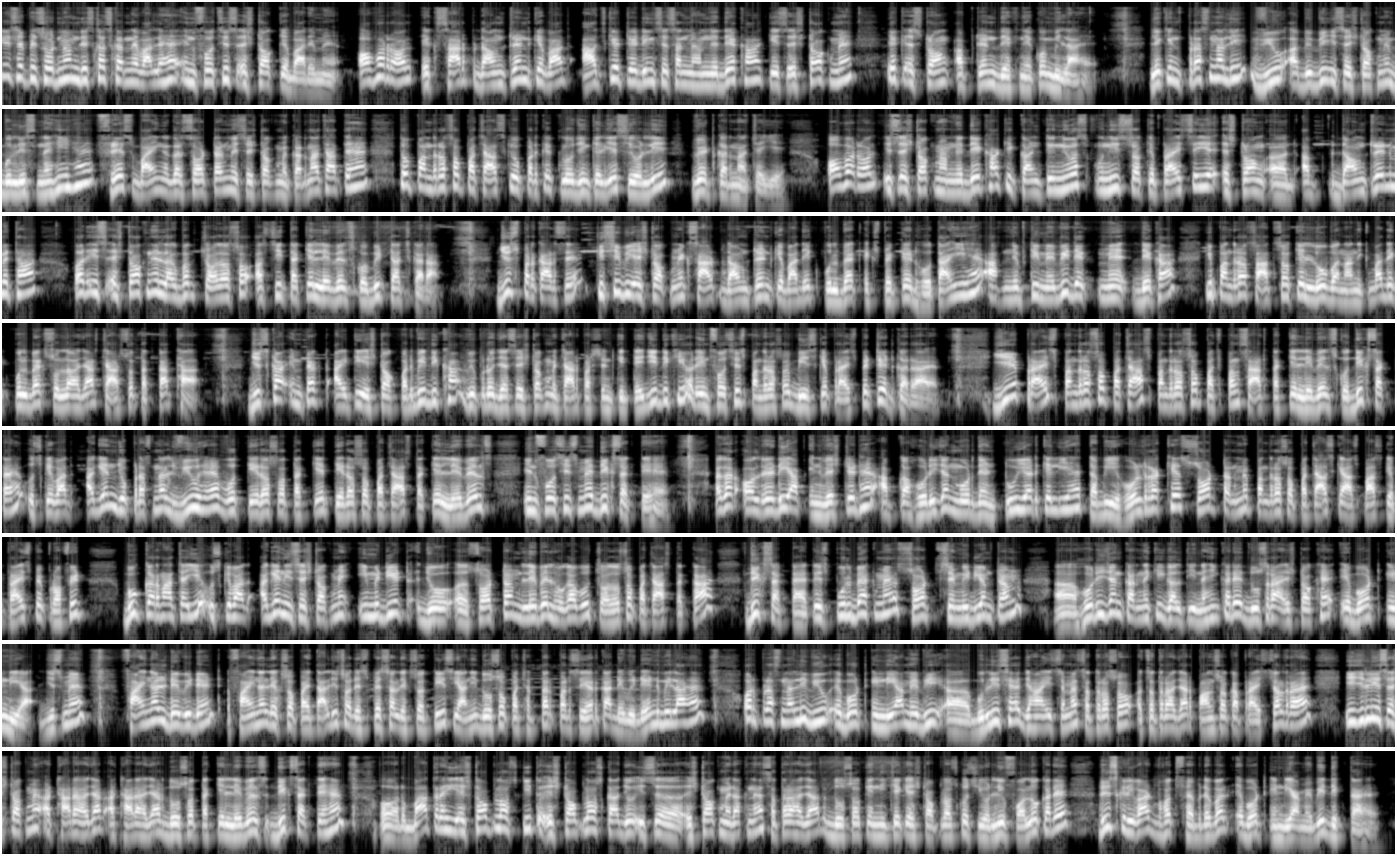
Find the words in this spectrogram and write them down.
इस एपिसोड में हम डिस्कस करने वाले हैं इन्फोसिस स्टॉक के बारे में। ओवरऑल एक शार्प डाउन ट्रेंड के बाद आज के ट्रेडिंग सेशन में हमने देखा कि इस स्टॉक में एक स्ट्रॉन्ग अप ट्रेंड देखने को मिला है। लेकिन पर्सनली व्यू अभी भी इस स्टॉक में बुलिस नहीं है। फ्रेश बाइंग अगर शॉर्ट टर्म इस स्टॉक में करना चाहते हैं तो 1550 के ऊपर के क्लोजिंग के लिए श्योरली वेट करना चाहिए। ओवरऑल इस स्टॉक में हमने देखा कि कंटिन्यूस 1900 के प्राइस से ये स्ट्रॉन्ग अप डाउन ट्रेंड में था। और इस स्टॉक ने लगभग 1480 तक के लेवल्स को भी टच करा। जिस प्रकार से किसी भी स्टॉक में शार्प डाउन ट्रेंड के बाद एक पुल बैक एक्सपेक्टेड होता ही है। आप निफ्टी में भी देख, में देखा कि पंद्रह सात सौ के लो बनाने के बाद एक पुल बैक सोलह हज़ार चार सौ तक का था, जिसका इम्पैक्ट आईटी स्टॉक पर भी दिखा। विप्रो जैसे स्टॉक में चार परसेंट की तेज़ी दिखी और इन्फोसिस 1520 के प्राइस पे ट्रेड कर रहा है। ये प्राइस 1550 1555 60 तक के लेवल्स को दिख सकता है। उसके बाद अगेन जो पर्सनल व्यू है, वो 1300 तक के 1350 तक के लेवल्स इन्फोसिस में दिख सकते हैं। अगर ऑलरेडी आप इन्वेस्टेड हैं, आपका horizon more than two year के लिए है, तभी होल्ड रखे। शॉर्ट टर्म में 1550 के आसपास के प्राइस पे प्रॉफिट बुक करना चाहिए। उसके बाद अगेन इस स्टॉक में इमीडिएट जो शॉर्ट टर्म लेवल होगा, वो 1450 तक का दिख सकता है। तो इस पुल बैक में शॉर्ट से मीडियम टर्म होरिजन करने की गलती नहीं करे। दूसरा स्टॉक है एबोट इंडिया जिसमें फाइनल डिविडेंड फाइनल 145 और स्पेशल 130 यानी 275 पर शेयर का डिविडेंड मिला है। और पर्सनली व्यू अबाउट इंडिया में भी बुलिस है, जहाँ इस समय 1700 17500 का प्राइस चल रहा है। इजिली इस स्टॉक में 18000 18200 तक के लेवल्स दिख सकते हैं। और बात रही स्टॉप लॉस की तो स्टॉप लॉस का जो इस स्टॉक में रखना है, सत्रह के नीचे के स्टॉप लॉस को श्योरली फॉलो करे। रिस्क रिवार्ड बहुत फेवरेबल अबाउट इंडिया में भी दिखता है।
